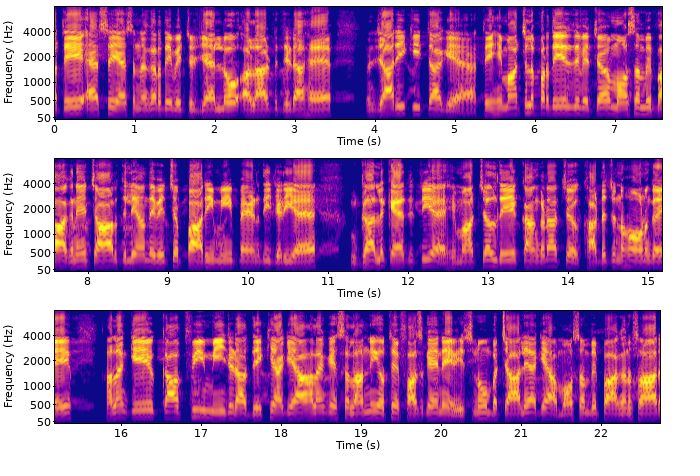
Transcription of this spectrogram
ਅਤੇ ਐਸਏਐਸ ਨਗਰ ਦੇ ਵਿੱਚ ਯੈਲੋ ਅਲਰਟ ਜਿਹੜਾ ਹੈ ਜਾਰੀ ਕੀਤਾ ਗਿਆ ਹੈ ਤੇ ਹਿਮਾਚਲ ਪ੍ਰਦੇਸ਼ ਦੇ ਵਿੱਚ ਮੌਸਮ ਵਿਭਾਗ ਨੇ ਚਾਰ ਜ਼ਿਲ੍ਹਿਆਂ ਦੇ ਵਿੱਚ ਭਾਰੀ ਮੀਂਹ ਪੈਣ ਦੀ ਜਿਹੜੀ ਹੈ ਗੱਲ ਕਹਿ ਦਿੱਤੀ ਹੈ। ਹਿਮਾਚਲ ਦੇ ਕਾਂਗੜਾ 'ਚ ਖੱਡ 'ਚ ਨਹਾਉਣ ਗਏ ਹਾਲਾਂਕਿ ਕਾਫੀ ਮੀਂਹ ਜਿਹੜਾ ਦੇਖਿਆ ਗਿਆ ਹਾਲਾਂਕਿ ਸੈਲਾਨੀ ਉੱਥੇ ਫਸ ਗਏ ਨੇ ਇਸ ਨੂੰ ਬਚਾ ਲਿਆ ਗਿਆ। ਮੌਸਮ ਵਿਭਾਗ ਅਨੁਸਾਰ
